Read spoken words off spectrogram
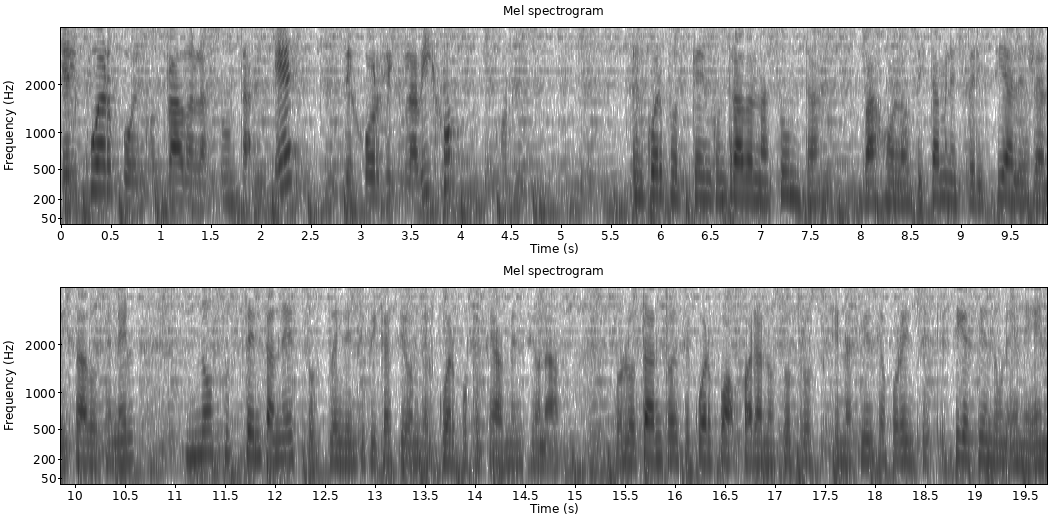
¿el cuerpo encontrado en la Asunta es de Jorge Clavijo? El cuerpo que ha encontrado en la Asunta, bajo los dictámenes periciales realizados en él, no sustentan estos la identificación del cuerpo que se ha mencionado. Por lo tanto, ese cuerpo para nosotros en la ciencia forense sigue siendo un NN.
